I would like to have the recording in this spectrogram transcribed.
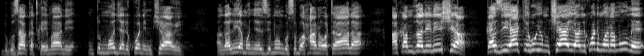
ndugu zao katika imani mtu mmoja alikuwa ni mchawi. Angalia mwenyezi mungu subhanahu wa taala akamdhalilisha. Kazi yake huyu mchawi alikuwa ni mwanamume.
